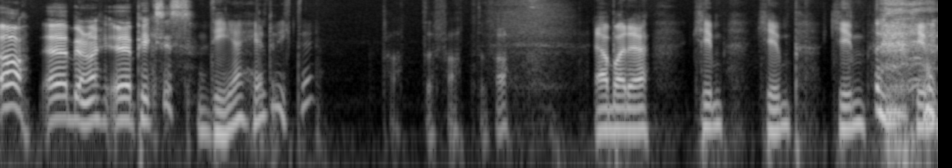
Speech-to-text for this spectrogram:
ah, eh, Bjørnar. Eh, Pixies. Det er helt riktig. Fatte, fatte, fatt. Jeg bare Kim, Kim, Kim, Kim.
